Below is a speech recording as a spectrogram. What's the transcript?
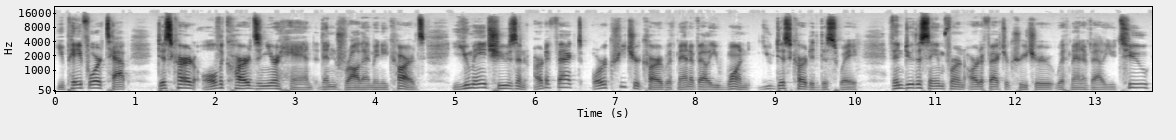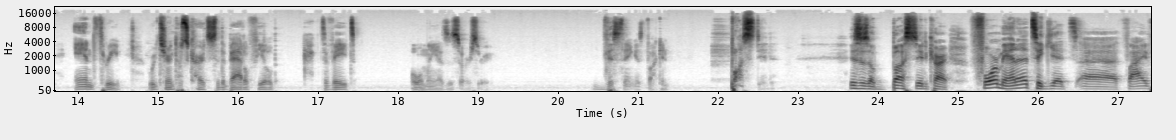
You pay for tap, discard all the cards in your hand, then draw that many cards. You may choose an artifact or creature card with mana value 1 you discarded this way, then do the same for an artifact or creature with mana value 2 and 3. Return those cards to the battlefield. Activate only as a sorcery. This thing is fucking busted. This is a busted card. Four mana to get uh, five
